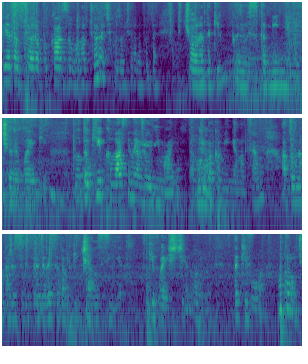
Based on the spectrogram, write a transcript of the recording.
Свята вчора показувала, вчора чи позавчора не пам'ятаю. Вчора такі е, з каміннями черевики. Ну такі класні, ну я вже одні маю. Там Мгм. хіба каміння на цьому. А то вона каже собі, придивися, там такі Челсі є, такі вищі, ну такі во. Ну коротше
